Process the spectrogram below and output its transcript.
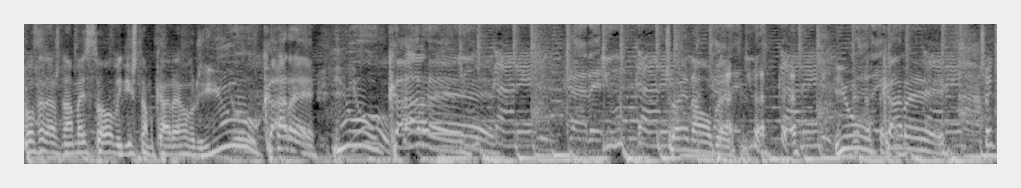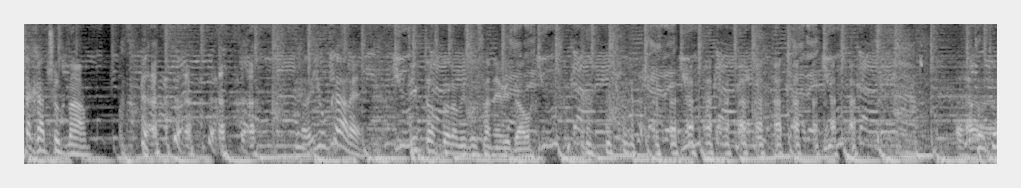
pozeráš na meso, vidíš tam kare a hovoríš ju kare, ju kare. Čo je na obed? Ju kare. Čo je taká čudná? Jukare. Týmto skoro by som sa nevydal. Toto,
